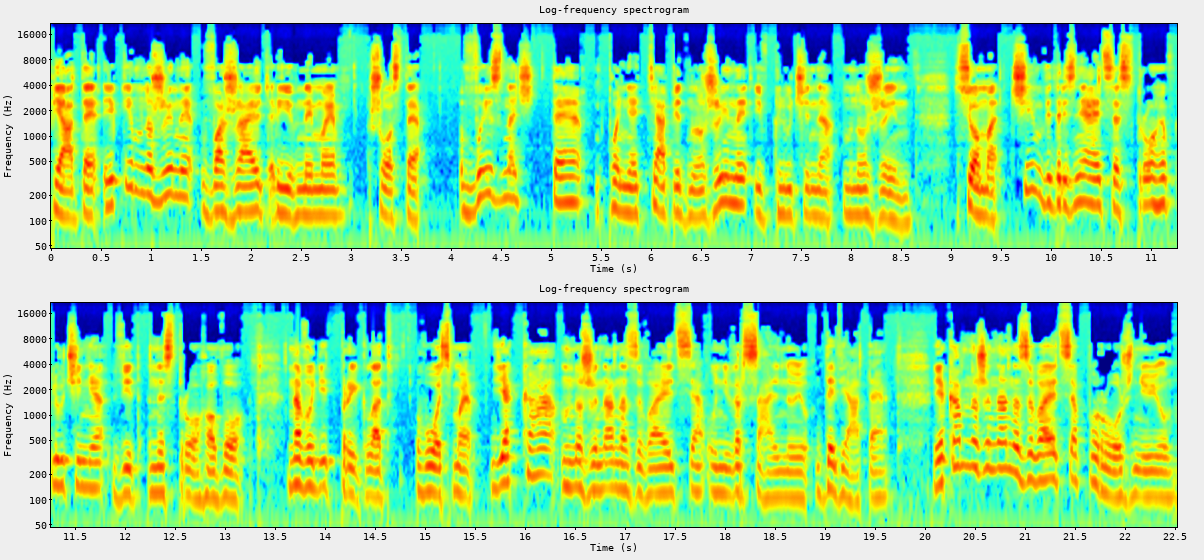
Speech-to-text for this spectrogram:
П'яте. Які множини вважають рівними? Шосте. Визначте поняття підмножини і включення множин. Сьоме. Чим відрізняється строге включення від нестрогого? Наведіть приклад. Восьме. Яка множина називається універсальною? Дев'яте. Яка множина називається порожньою?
